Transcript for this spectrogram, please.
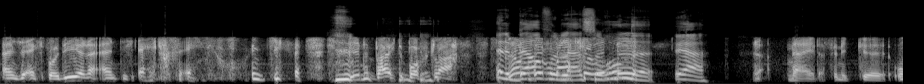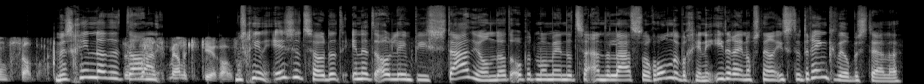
en ze exploderen. En het is echt één rondje binnen buitenbocht klaar. En de bel voor de laatste ronde. Ja. Ja, nee, dat vind ik eh onverstaanbaar. Misschien dat het dan... ik me elke keer over. Misschien is het zo dat in het Olympisch stadion... dat op het moment dat ze aan de laatste ronde beginnen... iedereen nog snel iets te drinken wil bestellen.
